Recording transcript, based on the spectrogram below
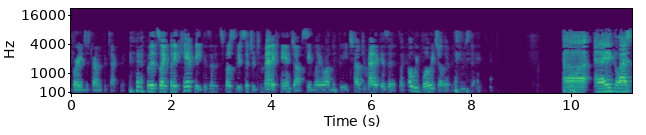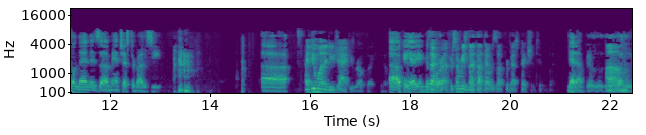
brain just trying to protect me. But it's like, but it can't be because then it's supposed to be such a dramatic hand job scene later on the beach. How dramatic is it? It's like, oh, we blow each other every Tuesday. Uh, and I think the last one then is, uh, Manchester by the Sea. Uh, I do want to do Jackie real quick. Uh, okay, yeah, yeah, Because for for some reason I thought that was up for Best Picture too. Yeah, no, Um.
